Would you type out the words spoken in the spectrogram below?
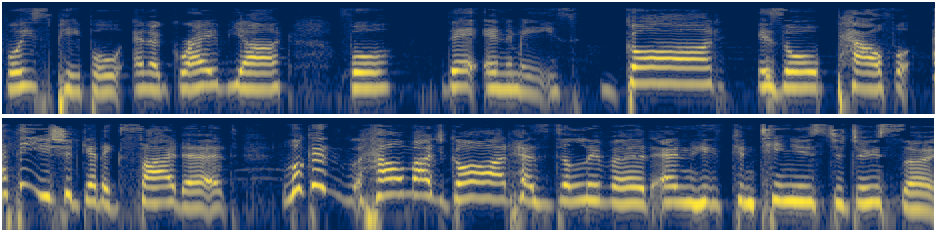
for his people and a graveyard for their enemies. God is all powerful. I think you should get excited. Look at how much God has delivered and he continues to do so.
